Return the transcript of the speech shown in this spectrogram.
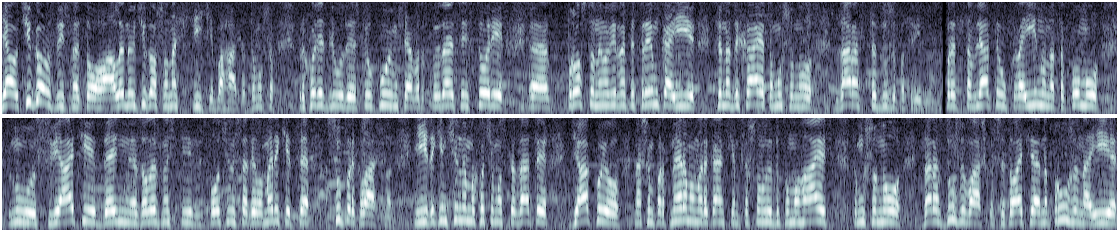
Я очікував, звісно, того, але не очікував, що настільки багато. Тому що приходять люди, спілкуємося, розповідаються історії. Е, Просто неймовірна підтримка, і це надихає, тому що ну зараз це дуже потрібно. Представляти Україну на такому ну святі День Незалежності Сполучених Штатів Америки це супер класно. І таким чином ми хочемо сказати дякую нашим партнерам американським, те, що вони допомагають, тому що ну зараз дуже важко. Ситуація напружена, і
